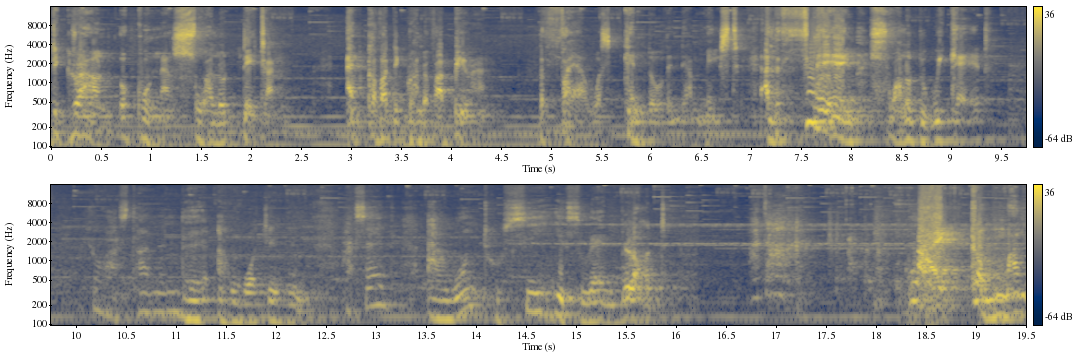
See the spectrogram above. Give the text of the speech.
The ground opened and swallowed Dathan and covered the ground of Abiram. The fire was kindled in their midst, and the flame swallowed the wicked. You are standing there and watching him. I said, I want to see his red blood. Attack! I command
